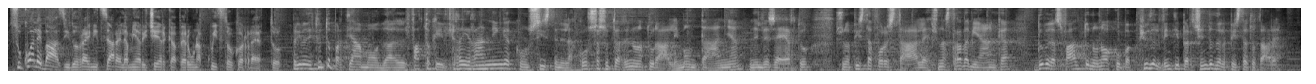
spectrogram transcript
su quale basi dovrei iniziare la mia ricerca per un acquisto corretto? Prima di tutto partiamo dal fatto che il trail running consiste nella corsa su terreno naturale, in montagna, nel deserto, su una pista forestale, su una strada bianca, dove l'asfalto non occupa più del 20% della pista totale.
